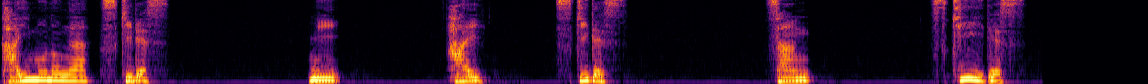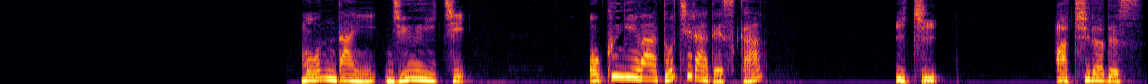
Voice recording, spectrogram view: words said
買い物が好きです。2はい、好きです。3スキーです。問題11お国はどちらですか？1あちらです。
